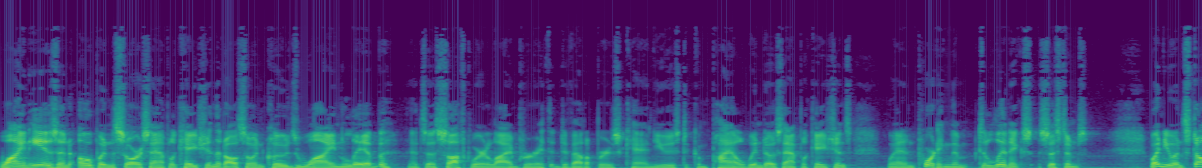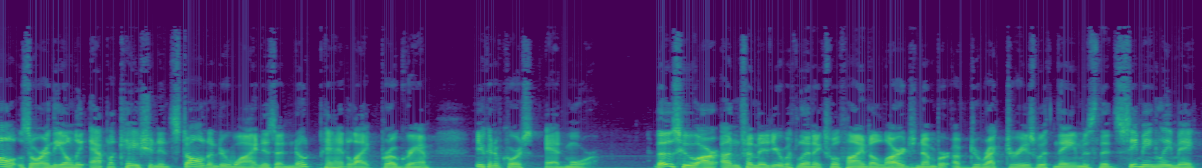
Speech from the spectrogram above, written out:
Wine is an open source application that also includes WineLib. It's a software library that developers can use to compile Windows applications when porting them to Linux systems. When you install Zorin, the only application installed under Wine is a notepad like program. You can, of course, add more. Those who are unfamiliar with Linux will find a large number of directories with names that seemingly make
